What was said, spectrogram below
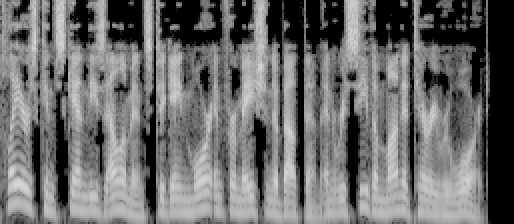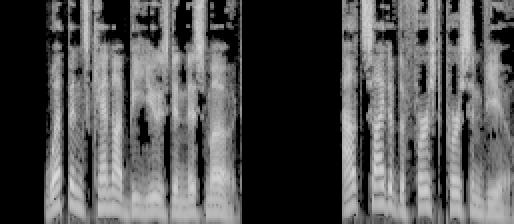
Players can scan these elements to gain more information about them and receive a monetary reward. Weapons cannot be used in this mode. Outside of the first-person view,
